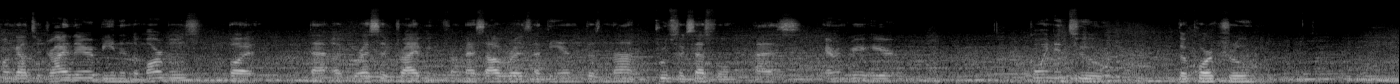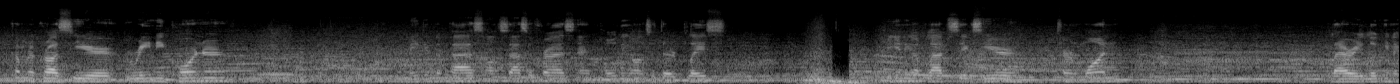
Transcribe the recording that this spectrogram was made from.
hung out to dry there, being in the marbles, but that aggressive driving from S. Alvarez at the end does not prove successful, as Aaron Greer here going into the corkscrew coming across here, Rainey Corner, pass on Sassafras and holding on to third place. Beginning of lap six here, turn one. Larry looking to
